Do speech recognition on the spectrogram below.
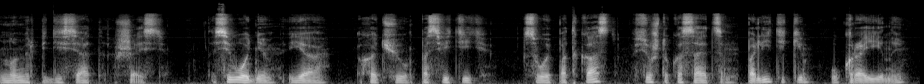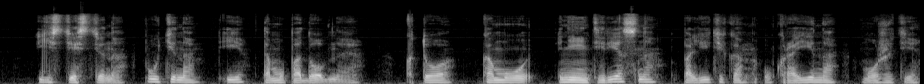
номер 56. Сегодня я хочу посвятить свой подкаст все, что касается политики Украины, естественно, Путина и тому подобное. Кто кому не интересна политика Украина, можете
